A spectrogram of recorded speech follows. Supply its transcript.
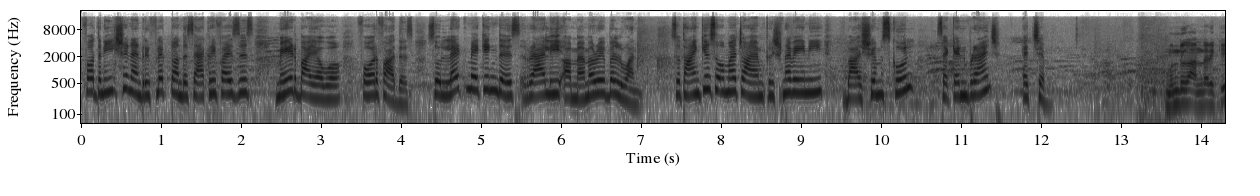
for the nation and reflect on the sacrifices made by our forefathers. So let making this rally a memorable one. So thank you so much. I am Krishna Veni, Bashyam School, Second Branch. HM. ముందుగా అందరికీ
